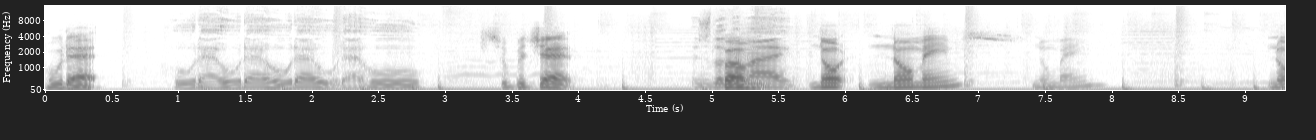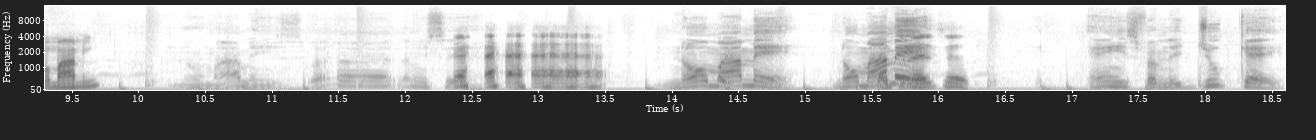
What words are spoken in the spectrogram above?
Who that? Who that, who that, who that, who that, who. Super chat. It's looking From like no no names, no name, no mommy. no mommies. What? Let me see. no mommy. No That's mommy. what I. And he's from the Juke.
